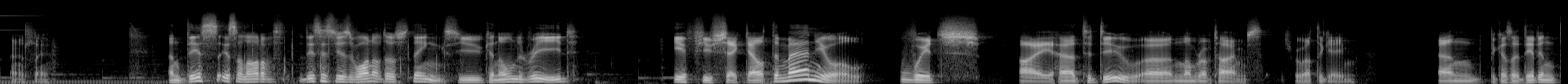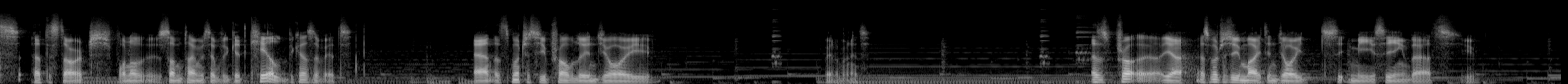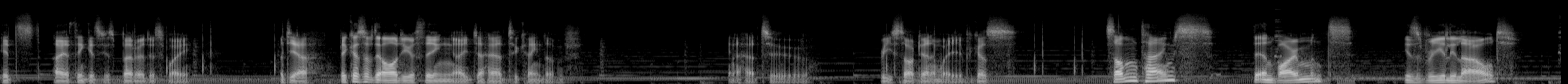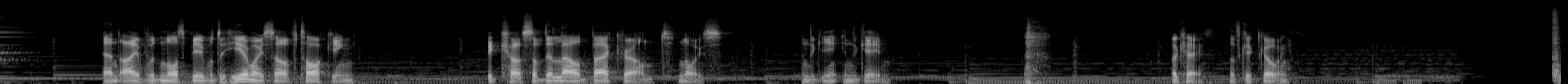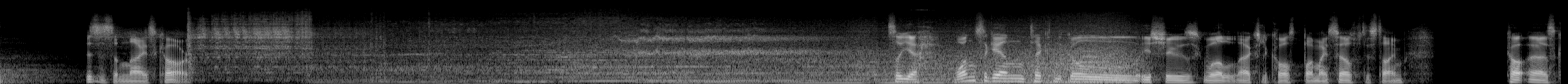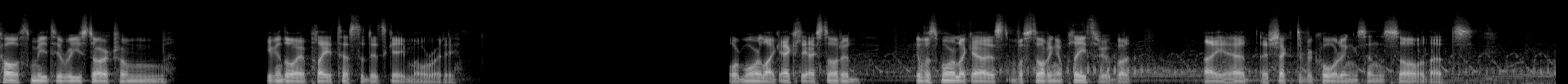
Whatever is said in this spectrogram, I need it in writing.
Apparently. And this is a lot of, this is just one of those things you can only read if you check out the manual, which I had to do a number of times throughout the game. And because I didn't at the start, one of sometimes I would get killed because of it. And as much as you probably enjoy, wait a minute. As pro, uh, yeah, as much as you might enjoy see me seeing that, you it's I think it's just better this way. But yeah, because of the audio thing, I had to kind of, I had to restart anyway because sometimes the environment is really loud and I would not be able to hear myself talking because of the loud background noise in the in the game. okay, let's get going. This is a nice car. So yeah, once again technical issues, well actually caused by myself this time, ca has caused me to restart from, even though I play tested this game already. Or more like, actually I started, it was more like I was starting a playthrough, but I had I checked the recordings and saw that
